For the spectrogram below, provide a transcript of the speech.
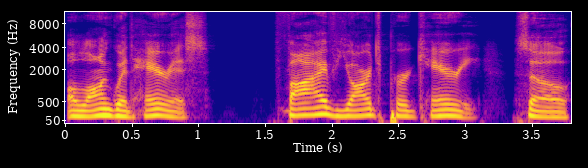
along with Harris, five yards per carry. So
